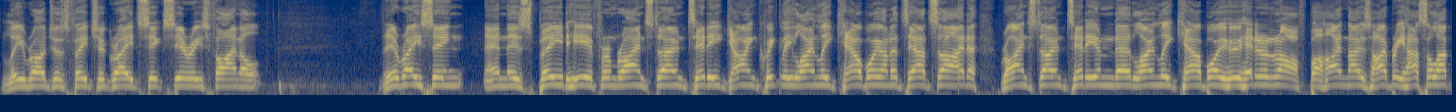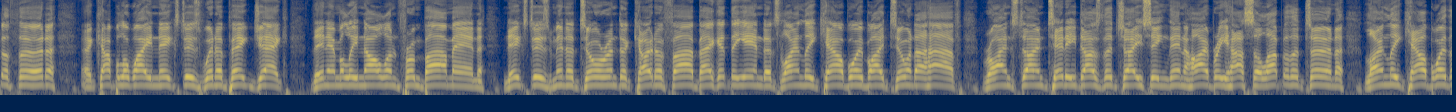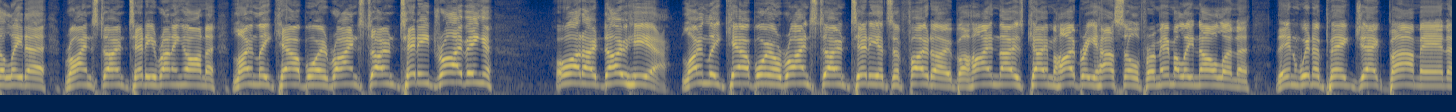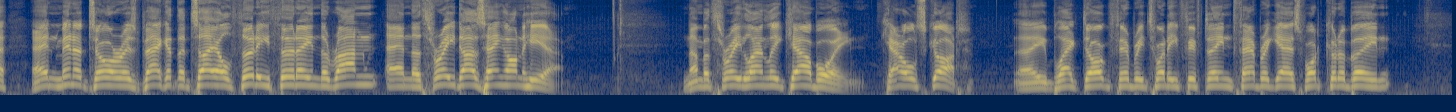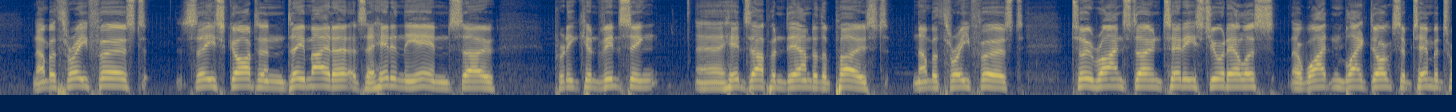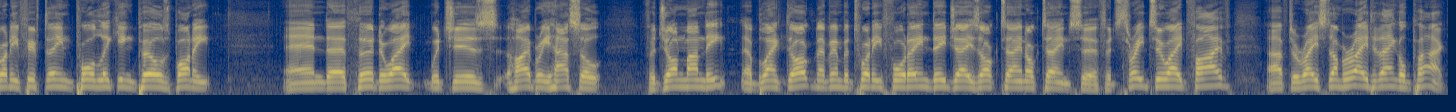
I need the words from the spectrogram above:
Lee Rogers feature grade six series final. They're racing. And there's speed here from Rhinestone Teddy going quickly. Lonely Cowboy on its outside. Rhinestone Teddy and uh, Lonely Cowboy who headed it off. Behind those, Highbury Hustle up to third. A couple away. Next is Winnipeg Jack. Then Emily Nolan from Barman. Next is Minotaur and Dakota Far back at the end. It's Lonely Cowboy by two and a half. Rhinestone Teddy does the chasing. Then Highbury Hustle up to the turn. Lonely Cowboy the leader. Rhinestone Teddy running on. Lonely Cowboy. Rhinestone Teddy driving. Oh, I don't know here. Lonely Cowboy or Rhinestone Teddy, it's a photo. Behind those came Highbury Hustle from Emily Nolan. Then Winnipeg Jack Barman. And Minotaur is back at the tail. 30 13 the run. And the three does hang on here. Number three, Lonely Cowboy. Carol Scott. A black dog, February 2015. Fabregas, what could have been? Number three, first, C. Scott and D. Mater. It's ahead in the end, so. Pretty convincing. Uh, heads up and down to the post. Number three first. Two Rhinestone Teddy, Stuart Ellis, a white and black dog, September 2015, Paw Licking Pearls Bonnie. And uh, third to eight, which is Highbury Hustle for John Mundy, a black dog, November 2014, DJ's Octane Octane Surf. It's 3285 after race number eight at Angle Park.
